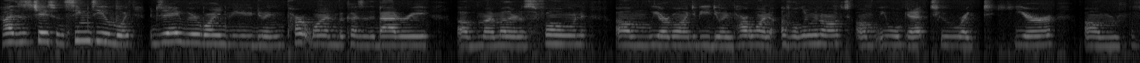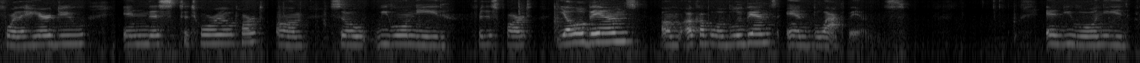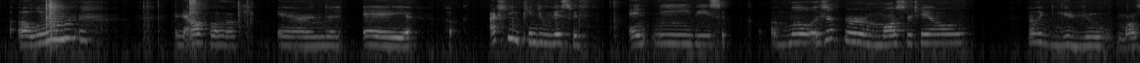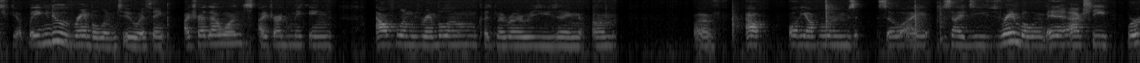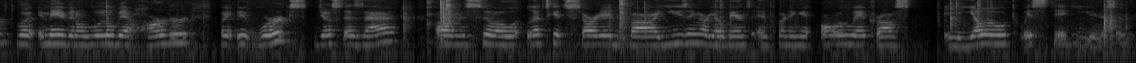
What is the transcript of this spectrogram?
Hi, this is Chase from Sing Team Boys, and today we are going to be doing part one because of the battery of my mother's phone. Um, we are going to be doing part one of Illuminoct. Um, we will get to right here um, before the hairdo in this tutorial part. Um, so we will need, for this part, yellow bands, um, a couple of blue bands, and black bands and you will need a loom, an alpha hook, and a hook. Actually, you can do this with any basic, well, except for Monster Tail. I don't think you can do Monster Tail, but you can do with Rainbow Loom too, I think. I tried that once. I tried making Alpha Loom with Rainbow Loom because my brother was using um, uh, out all the Alpha Looms so I decided to use Rainbow Loom, and it actually worked, but it may have been a little bit harder, but it works just as that. Um, so let's get started by using our yellow bands and putting it all the way across in the yellow twisted unison.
